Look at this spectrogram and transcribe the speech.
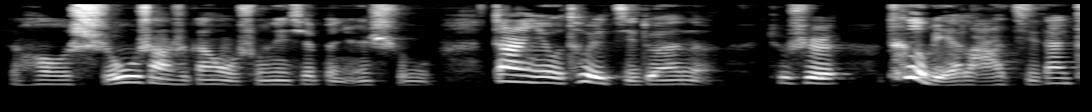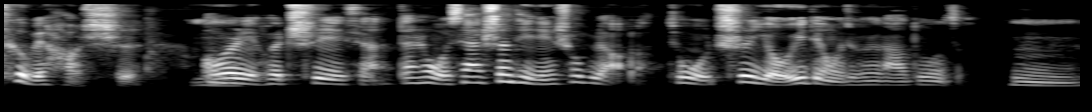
然后食物上是刚刚我说那些本源食物，当然也有特别极端的，就是特别垃圾但特别好吃，偶尔也会吃一下，但是我现在身体已经受不了了，就我吃油一点我就会拉肚子。嗯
